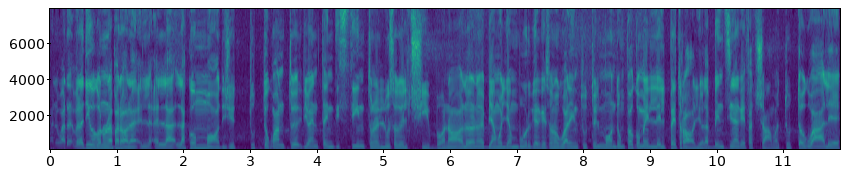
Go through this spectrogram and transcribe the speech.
Ma guarda, ve la dico con una parola, la, la, la commodici, tutto quanto diventa indistinto nell'uso del cibo, no? Allora noi abbiamo gli hamburger che sono uguali in tutto il mondo, un po' come il, il petrolio, la benzina che facciamo, è tutto uguale,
